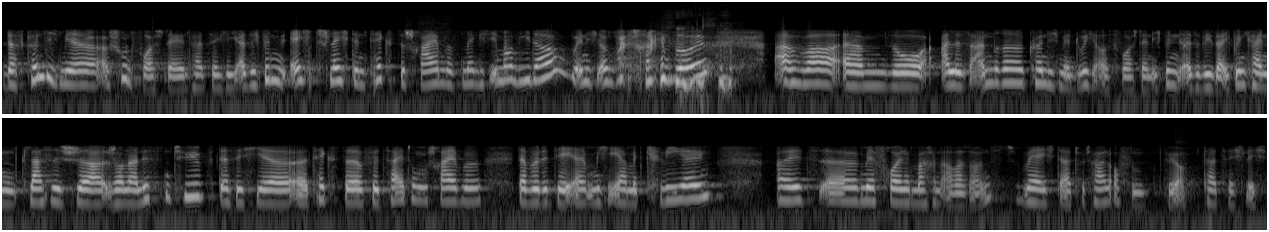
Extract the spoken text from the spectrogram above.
Das könnte ich mir schon vorstellen tatsächlich. Also ich bin echt schlecht in Texte schreiben, das merke ich immer wieder, wenn ich irgendwas schreiben soll. Aber ähm, so alles andere könnte ich mir durchaus vorstellen. Ich bin, also wie gesagt, ich bin kein klassischer Journalistentyp, dass ich hier äh, Texte für Zeitungen schreibe. Da würdet ihr mich eher mit quälen als äh, mir Freude machen. Aber sonst wäre ich da total offen für, tatsächlich.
